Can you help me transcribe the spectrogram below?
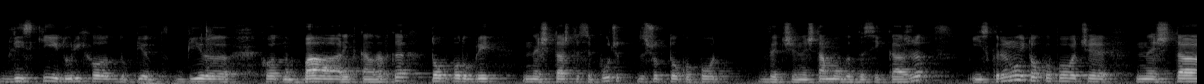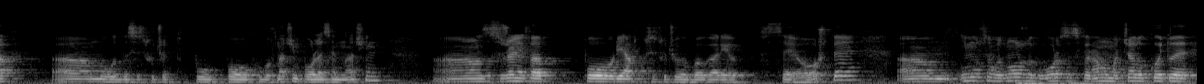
близки и дори ходят да пият бира, ходят на бар и така нататък, толкова по-добри неща ще се получат, защото толкова повече неща могат да си кажат искрено и толкова повече неща а, могат да се случат по по-хубав начин, по-лесен начин. А, за съжаление това по-рядко се случва в България все още имал съм възможност да говоря с Ферано Мачадо, който е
